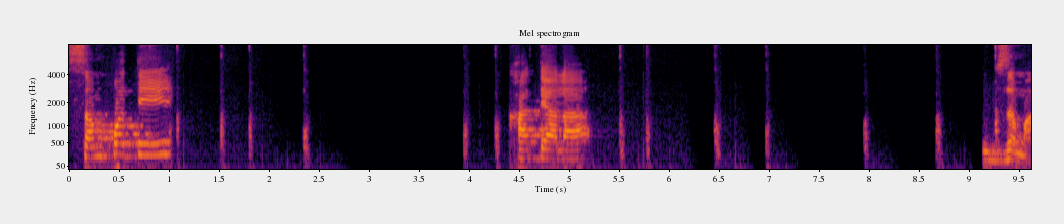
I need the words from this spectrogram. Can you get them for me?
संपत्ती खात्याला जमा.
